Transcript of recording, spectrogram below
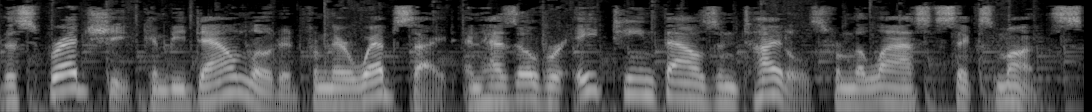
The spreadsheet can be downloaded from their website and has over 18,000 titles from the last six months.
